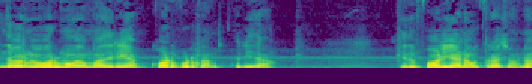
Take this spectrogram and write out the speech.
இந்த பாருங்கள் ஒரு முகம் மாதிரியாக கோடு போட்டிருக்காங்க சரிதான் இது போலியான உத்திராட்சம்னா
